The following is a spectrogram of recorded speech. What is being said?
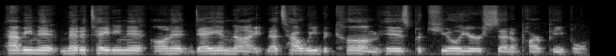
having it, meditating it on it day and night. That's how we become his peculiar set apart people.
